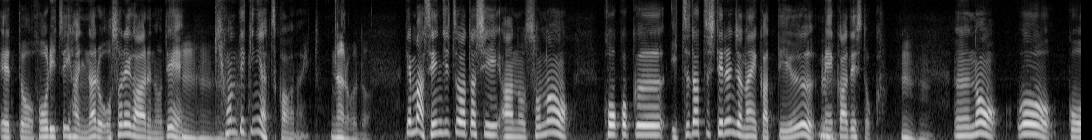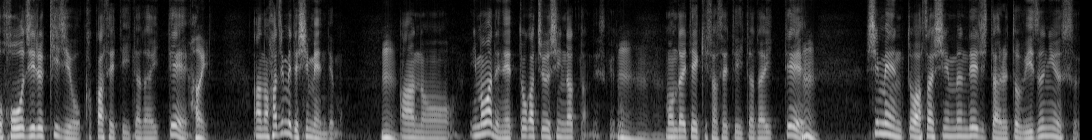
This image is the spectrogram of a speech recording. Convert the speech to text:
えっと、法律違反になる恐れがあるので、うんうんうん基本的には使わないと。なるほど。で、まあ、先日私、あのその広告、逸脱してるんじゃないかっていうメーカーですとか、うんうん。うんのをこう報じる記事を書かせていただいて、はい。あの初めて紙面でもうん。あの、今までネットが中心だったんですけど、うんうん問題提起させていただいて、うん。紙面と朝日新聞デジタルとウィズニュース、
